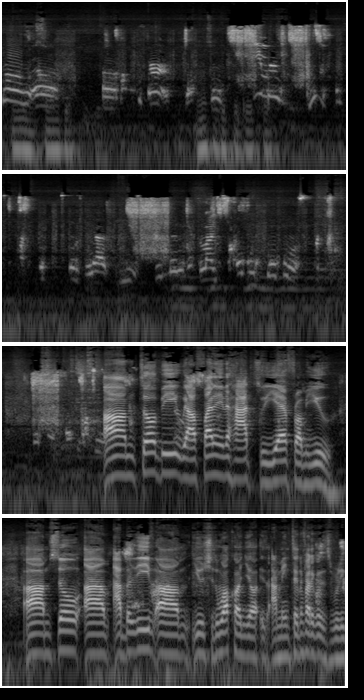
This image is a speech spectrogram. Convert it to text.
So, uh, uh. Um, Tobi, we are finding it hard to hear from you. Um, so um, I believe um you should work on your. I mean, technically, it's really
